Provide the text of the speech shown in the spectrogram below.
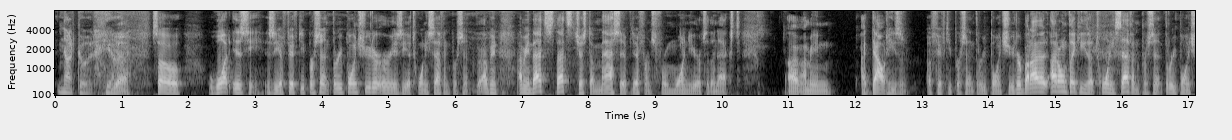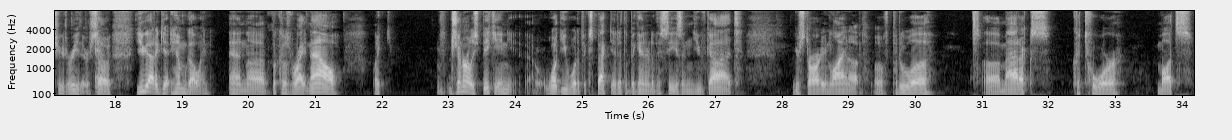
Not good. Yeah. Yeah. So what is he? Is he a fifty percent three point shooter or is he a twenty seven percent? I mean, I mean that's that's just a massive difference from one year to the next. I, I mean, I doubt he's a, a fifty percent three point shooter, but I I don't think he's a twenty seven percent three point shooter either. So you got to get him going, and uh, because right now, like generally speaking, what you would have expected at the beginning of the season, you've got your starting lineup of Pedulla, uh, Maddox, Cattoor, Mutts,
